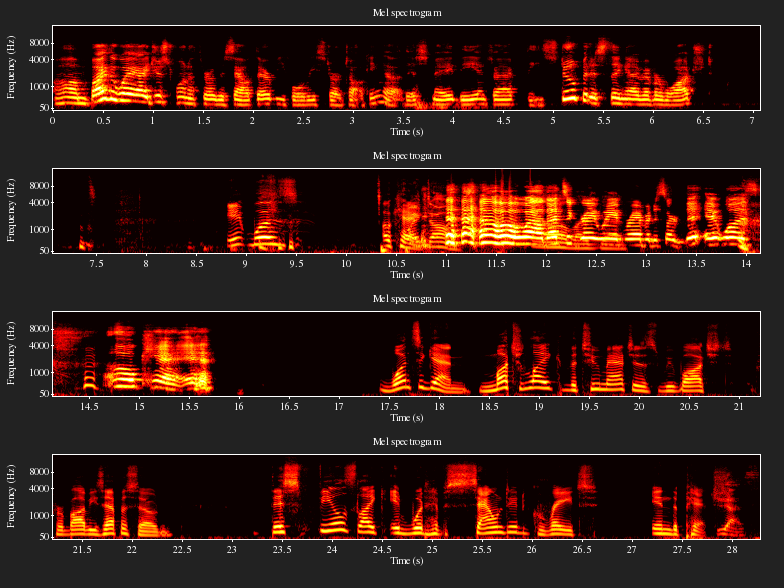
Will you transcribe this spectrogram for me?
Um, by the way, I just want to throw this out there before we start talking. Uh, this may be, in fact, the stupidest thing I've ever watched. It was okay. Quite dumb. oh wow, that's Oh a great way God. for Evan to start. It it was okay. Once again, much like the two matches we watched for Bobby's episode, this feels like it would have sounded great in the pitch. Yes.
